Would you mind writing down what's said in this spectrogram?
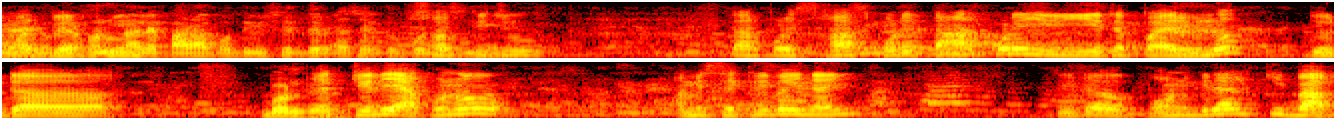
আমার পাড়া প্রতিবেশীদের কাছে একটু সব কিছু তারপরে শ্বাস পড়ে তারপরে ইয়েটা পায়ের হলো যে ওটা বন অ্যাকচুয়ালি এখনও আমি স্যাক্রিফাই নাই যে এটা বন বিড়াল কি বাঘ।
